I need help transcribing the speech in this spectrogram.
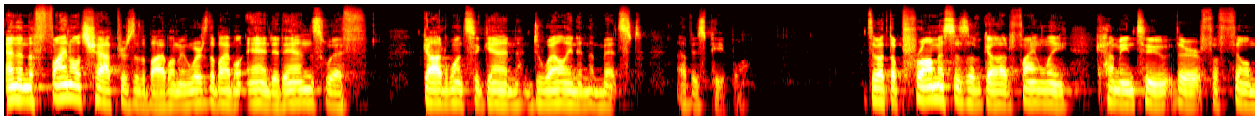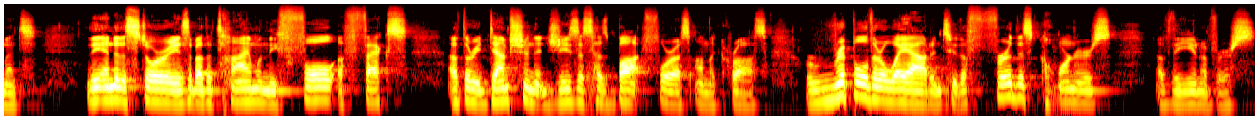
And then the final chapters of the Bible, I mean, where's the Bible end? It ends with God once again dwelling in the midst of his people. It's about the promises of God finally coming to their fulfillment. The end of the story is about the time when the full effects of the redemption that Jesus has bought for us on the cross ripple their way out into the furthest corners of the universe.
